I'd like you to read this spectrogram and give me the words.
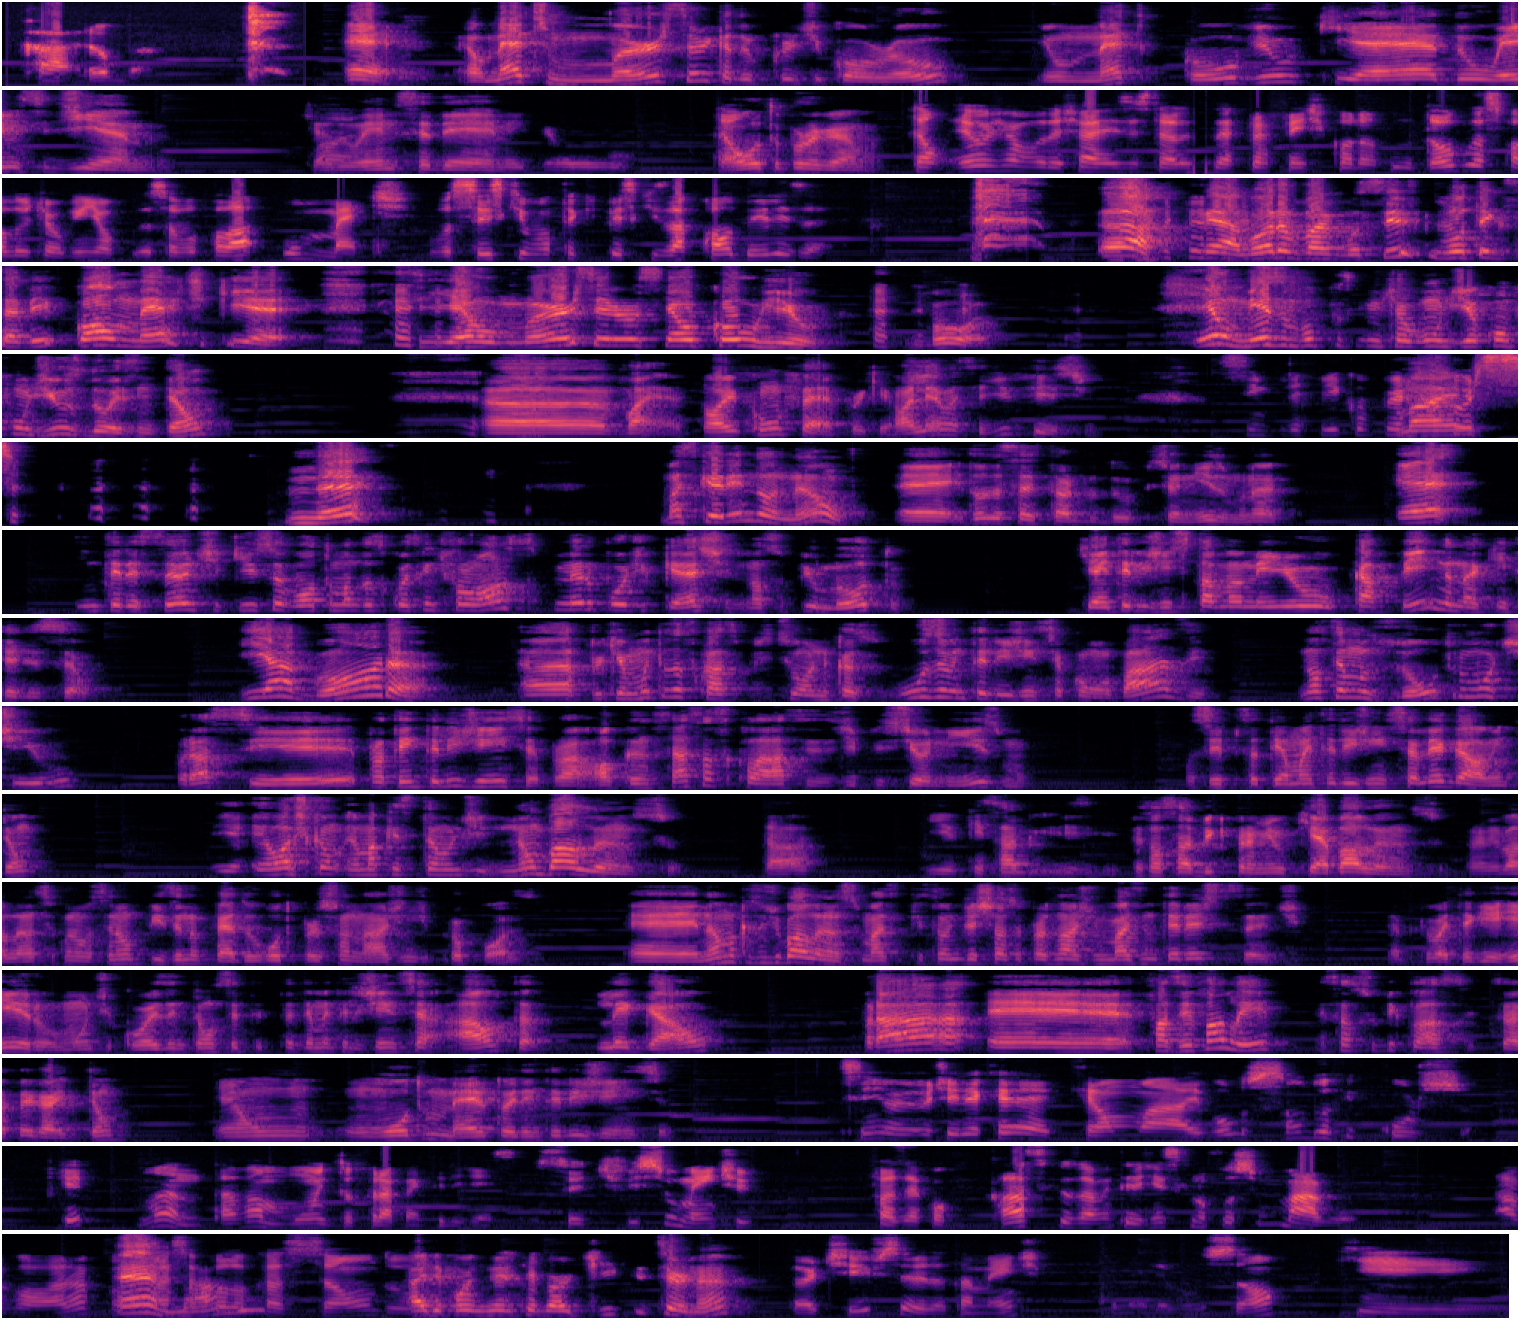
Caramba! É, é o Matt Mercer, que é do Critical Role, e o Matt Colville, que é do MCDM, que é do MCDM, que é, o, é então, outro programa. Então eu já vou deixar registrado daí pra frente quando o Douglas falou de alguém, eu só vou falar o Matt. Vocês que vão ter que pesquisar qual deles é. Ah, é, agora vai vocês que vão ter que saber qual Matt que é. Se é o Mercer ou se é o Cole Hill. Boa. Eu mesmo vou possivelmente algum dia confundir os dois, então Uh, vai, corre com fé, porque olha, vai ser difícil. Simplifica o percurso. Mas, né? Mas querendo ou não, é, toda essa história do, do psionismo, né? É interessante que isso volta uma das coisas que a gente falou no nosso primeiro podcast, nosso piloto, que a inteligência estava meio capenga na quinta edição. E agora, uh, porque muitas das classes psionicas usam inteligência como base, nós temos outro motivo para ser, para ter inteligência, para alcançar essas classes de psionismo, você precisa ter uma inteligência legal. Então, eu acho que é uma questão de não balanço, tá? E quem sabe, o pessoal sabe que para mim o que é balanço. Para mim balanço é quando você não pisa no pé do outro personagem de propósito. É, não é uma questão de balanço, mas questão de deixar seu personagem mais interessante. Né? Porque vai ter guerreiro, um monte de coisa, então você tem ter uma inteligência alta, legal, para é, fazer valer essa subclasse que você vai pegar. Então, é um, um outro mérito aí da inteligência. Sim, eu, diria que é, que é uma evolução do recurso. Porque, mano, tava muito fraco a inteligência. Você dificilmente fazia qualquer classe que usava inteligência que não fosse um mago. Agora, com é, essa mago. colocação do. Aí depois ele teve o Artificer, né? O Artificer, exatamente. Também da evolução. Que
